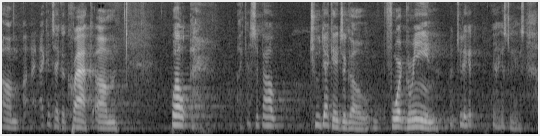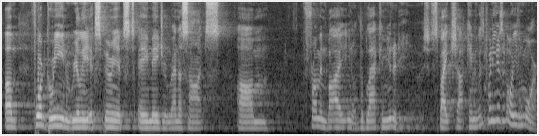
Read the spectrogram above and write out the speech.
Um, I, I, can take a crack. Um, well, I guess about two decades ago, Fort Greene, two decades, yeah, I guess two decades. Um, Fort Greene really experienced a major renaissance um, from and by, you know, the black community. Spike Shop came in. Was it 20 years ago or even more?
